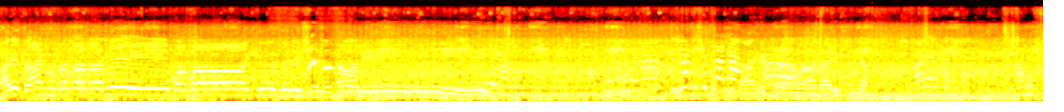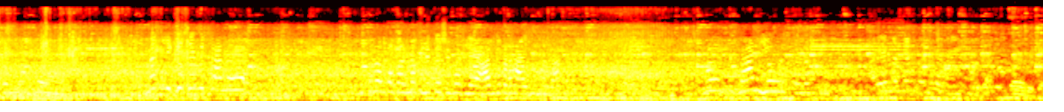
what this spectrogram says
अरे गाडी बघा ना रे बाबा इथं दर्शन झाले. डायरेक्टर डायरेक्टर या नकली कसे मित्रांनो मित्र बघा नकली कसे भेटले आमच्याकडे हाय बी मला मग लहान एवढंच काय नक्की. काय बेटा?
